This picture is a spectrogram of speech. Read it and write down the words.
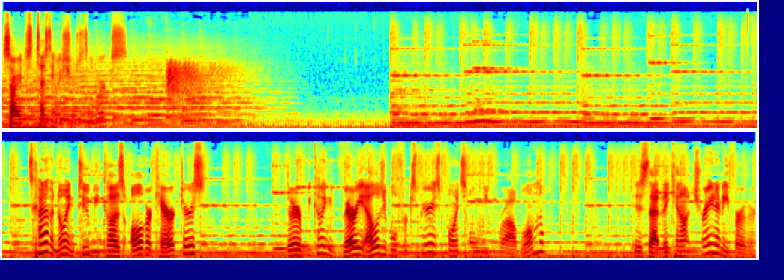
Sorry, just testing to make sure it still works. It's kind of annoying too because all of our characters, they're becoming very eligible for experience points. Only problem is that they cannot train any further.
